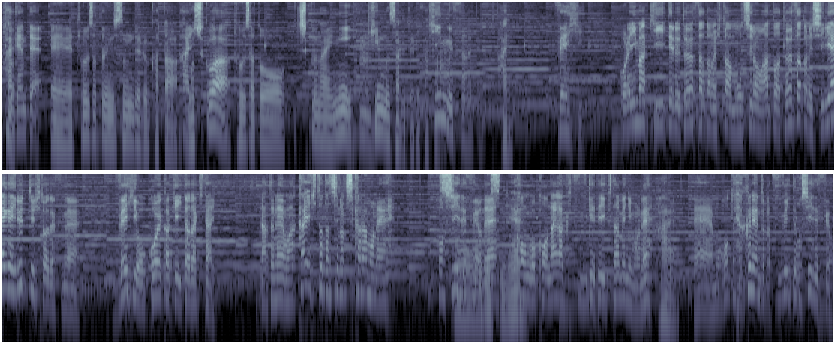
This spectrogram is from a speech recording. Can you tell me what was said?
人限定、はい、えー、豊里に住んでる方、はい、もしくは豊里地区内に勤務されてる方、勤務されてる。はい。ぜひこれ今聞いてる豊里の人はもちろんあとは豊里に知り合いがいるっていう人はですねぜひお声かけいただきたい。あとね若い人たちの力もね欲しいですよね、ね、今後こう長く続けていくためにもね、はい。えー、もう本当100年とか続いてほしいですよ。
